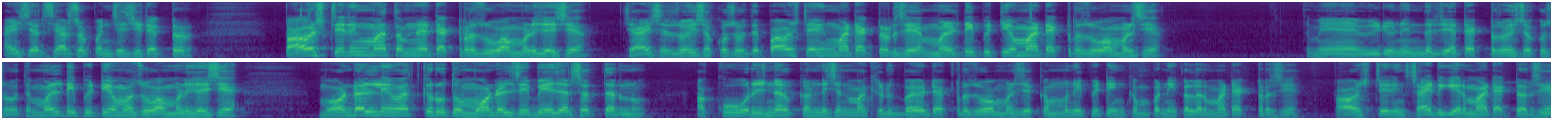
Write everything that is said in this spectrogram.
આઈસર ચારસો પંચ્યાસી ટ્રેક્ટર પાવર સ્ટેરિંગમાં તમને ટ્રેક્ટર જોવા મળી જાય છે. જે આઈસર જોઈ શકો છો તે પાવર સ્ટેરિંગમાં ટ્રેક્ટર છે. મલ્ટી પીટીઓમાં ટ્રેક્ટર જોવા મળશે. તમે વિડીયોની અંદર જે ટ્રેક્ટર જોઈ શકો છો તે મલ્ટી પીટીઓમાં જોવા મળી જાય છે. મોડલની વાત કરું તો મોડલ છે બે હજાર સત્તરનું. આખું ઓરિજિનલ કન્ડિશનમાં ખેડૂત ભાઈઓ ટ્રેક્ટર જોવા મળશે. કંપની ફિટિંગ કંપની કલરમાં ટ્રેક્ટર છે. પાવર સ્ટેરિંગ સાઇડ ગિયરમાં ટ્રેક્ટર છે.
